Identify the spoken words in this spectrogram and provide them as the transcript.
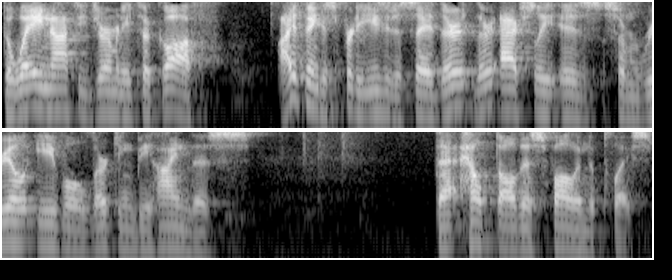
the way Nazi Germany took off, I think it's pretty easy to say there, there actually is some real evil lurking behind this that helped all this fall into place.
